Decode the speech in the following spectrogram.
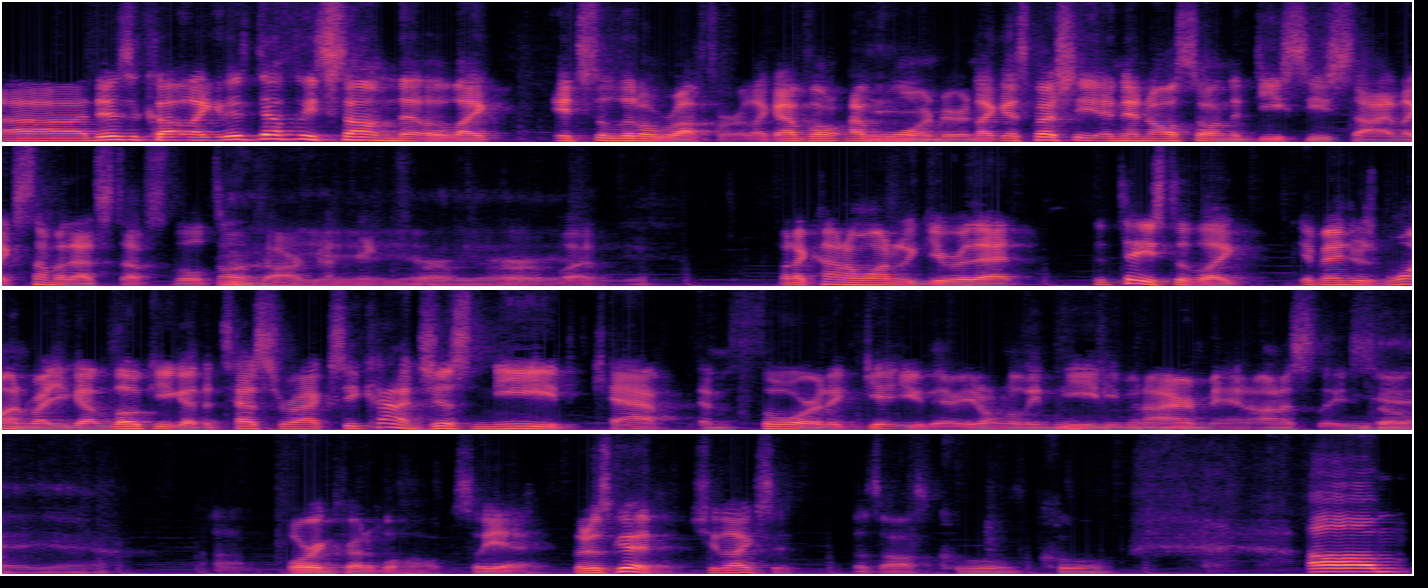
uh there's a couple like there's definitely some that are like it's a little rougher like i've i've Yeah. warned her and like especially and then also on the dc side like some of that stuff's a little too Oh, dark yeah, i think yeah, for, her but but I kind of wanted to give her that the taste of like Avengers one, right? You got Loki, you got the Tesseract, so you kind of just need Cap and Thor to get you there. You don't really need even Mhm. Iron Man, honestly. So yeah, yeah. um, or Incredible Hulk. So yeah, but it was good. She likes it. That's awesome. Cool, cool. Um,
